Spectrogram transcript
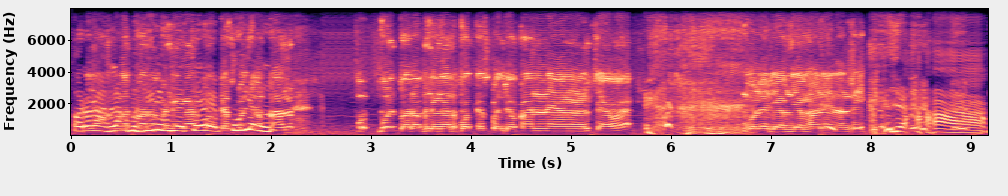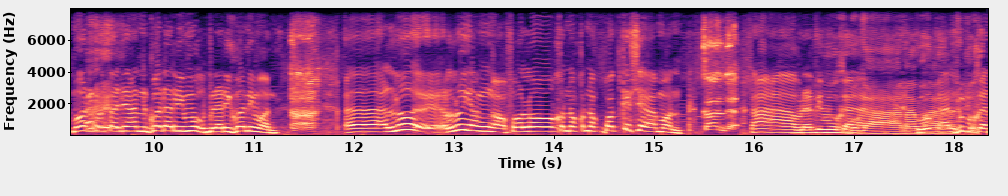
orang Ya, buat begini punya cewek puyeng. buat para pendengar podcast pojokan yang cewek boleh diam-diam aneh nanti. Iya. Mon pertanyaan gue dari dari gue nih Mon. Eh, lu lu yang nggak follow kenok kenok podcast ya Mon? kagak. Ah berarti bukan. Bukan, aman. Bukan lu bukan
